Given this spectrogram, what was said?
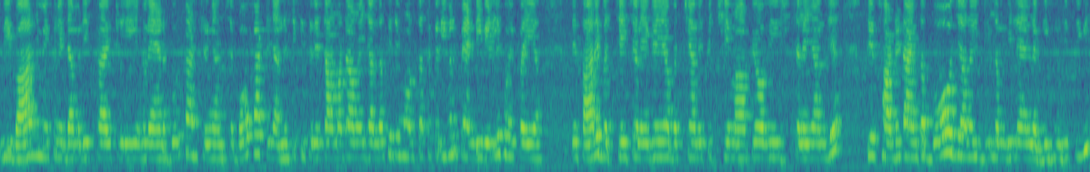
ਵੀ ਬਾਹਰ ਜਿਵੇਂ ਕੈਨੇਡਾ, ਅਮਰੀਕਾ, ਇਟਲੀ, ਇੰਗਲੈਂਡ ਹੋਰ ਕੰਟਰੀਆਂ 'ਚ ਬਹੁਤ ਘੱਟ ਜਾਂਦੇ ਸੀ। ਕਿਸੇ ਦੇ ਟਾਮਾ ਟਾਮਾ ਹੀ ਜਾਂਦਾ ਸੀ ਤੇ ਹੁਣ ਤਾਂ ਤਕਰੀਬਨ ਪਿੰਡ ਹੀ ਵਿਹਲੇ ਹੋਏ ਪਏ ਆ ਤੇ ਸਾਰੇ ਬੱਚੇ ਹੀ ਚਲੇ ਗਏ ਆ, ਬੱਚਿਆਂ ਦੇ ਪਿੱਛੇ ਮਾਪਿਓ ਵੀ ਚਲੇ ਜਾਂਦੇ ਆ ਤੇ ਸਾਡੇ ਟਾਈਮ ਤਾਂ ਬਹੁਤ ਜ਼ਿਆਦਾ ਏਡੀ ਲੰਬੀ ਲਾਈਨ ਲੱਗੀ ਹੁੰਦੀ ਸੀਗੀ।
